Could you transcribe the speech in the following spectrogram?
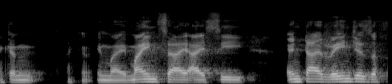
I can, I can in my mind's eye, I see entire ranges of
